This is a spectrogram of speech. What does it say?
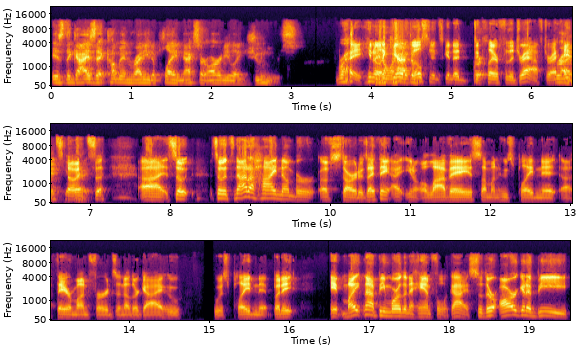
is the guys that come in ready to play next are already like juniors. Right. You know, like Garrett Wilson's going to declare for the draft, right? right so right. it's uh, uh, so so it's not a high number of starters. I think I, you know Olave is someone who's played in it. Uh, Thayer Munford's another guy who who has played in it, but it it might not be more than a handful of guys. So there are going to be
